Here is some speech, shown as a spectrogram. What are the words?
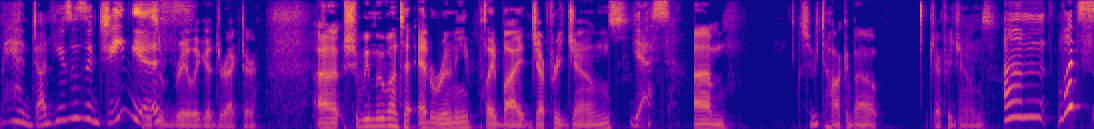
man, John Hughes was a genius. He's a really good director. Uh, should we move on to Ed Rooney, played by Jeffrey Jones? yes. Um, should we talk about Jeffrey Jones? Um, let's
